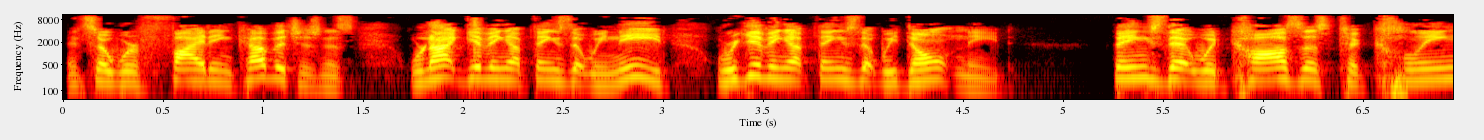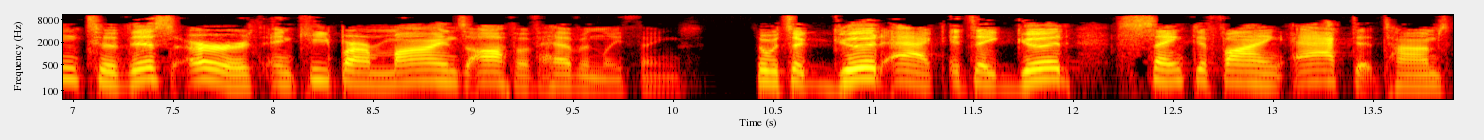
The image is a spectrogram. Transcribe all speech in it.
And so we're fighting covetousness. We're not giving up things that we need, we're giving up things that we don't need things that would cause us to cling to this earth and keep our minds off of heavenly things. So it's a good act. It's a good sanctifying act at times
